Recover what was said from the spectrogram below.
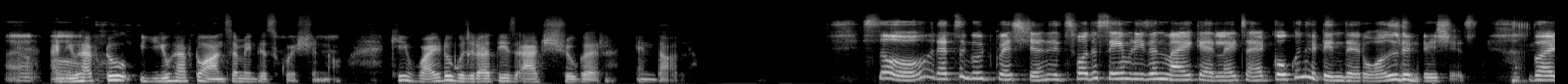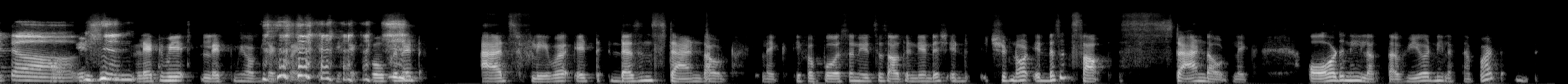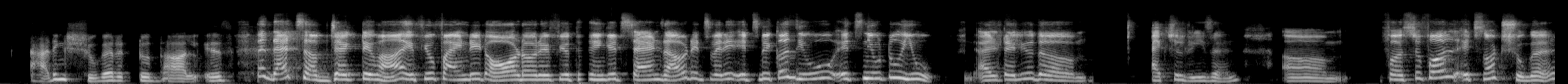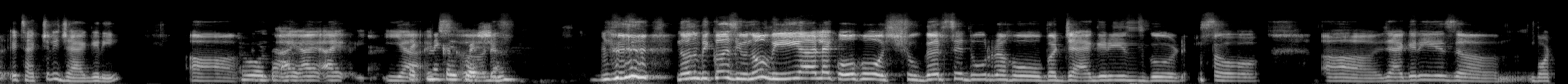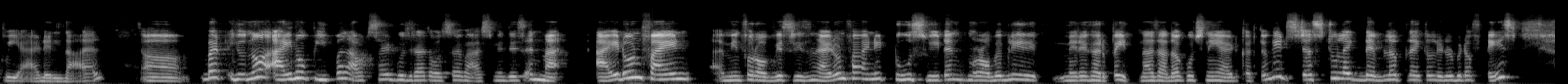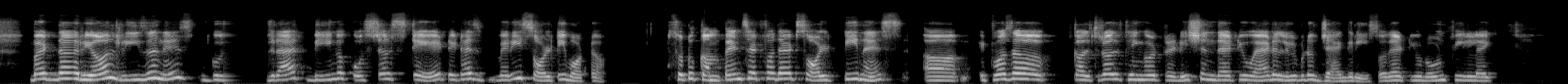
Uh, and you oh. have to you have to answer me this question now कि why do Gujaratis add sugar in dal So that's a good question. It's for the same reason why Keralites add coconut in there all the dishes. But uh, Okay. let me let me object right coconut adds flavor it doesn't stand out like if a person eats a south indian dish it, it should not it doesn't sound, stand out like odd nahi lagta weird nahi lagta but adding sugar to dal is but that's subjective, huh? If you find it odd or if you think it stands out, it's very it's because you it's new to you. I'll tell you the actual reason. Um, first of all, it's not sugar; it's actually jaggery. Uh, Oh, I. I, I, yeah. it's, Technical uh, question. no, no, because you know we are like, oh, ho, sugar se dur raho, but jaggery is good. So, uh, jaggery is um, what we add in dal. Uh, but you know, I know people outside Gujarat also have asked me this, and my, I don't find. I mean, for obvious reasons, I don't find it too sweet, and probably मेरे घर पे इतना ज़्यादा कुछ नहीं add करते होंगे. It's just to like develop like a little bit of taste. But the real reason is Gujarat being a coastal state, it has very salty water. So to compensate for that saltiness, uh, it was a cultural thing or tradition that you add a little bit of jaggery so that you don't feel like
